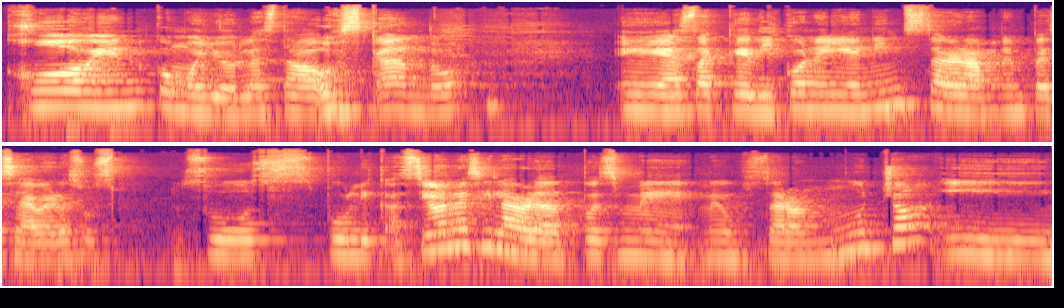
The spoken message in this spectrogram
joven como yo la estaba buscando. Eh, hasta que di con ella en Instagram, empecé a ver sus, sus publicaciones y la verdad pues me, me gustaron mucho y,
